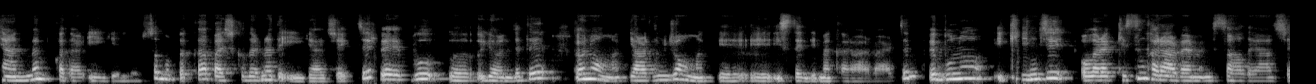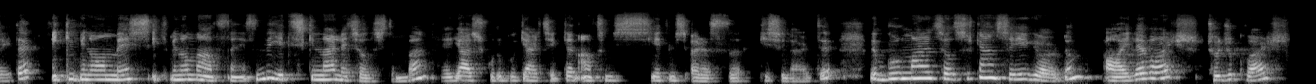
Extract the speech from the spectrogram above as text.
kendime bu kadar iyi geliyorsa mutlaka başkalarına da iyi gelecektir. Ve bu yönde de ön olmak, yardımcı olmak istediğime karar verdim. Ve bunu ikinci olarak kesin karar vermemi sağlayan şey de 2015-2016 senesinde yetişkinlerle çalıştım ben. E, yaş grubu gerçekten 60-70 arası kişilerdi. Ve bunlarla çalışırken şeyi gördüm. Aile var, çocuk var,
